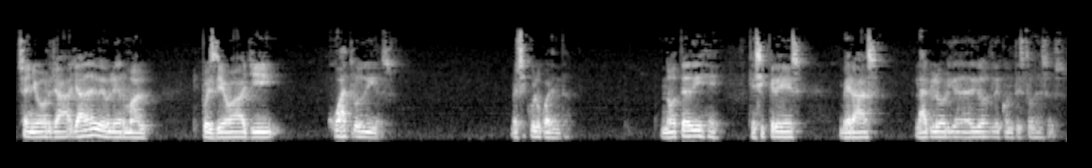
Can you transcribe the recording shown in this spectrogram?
Señor, ya, ya debe oler mal, pues lleva allí cuatro días. Versículo 40. No te dije que si crees verás la gloria de Dios, le contestó Jesús.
